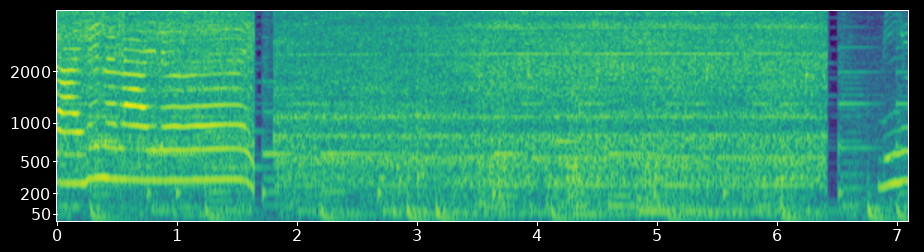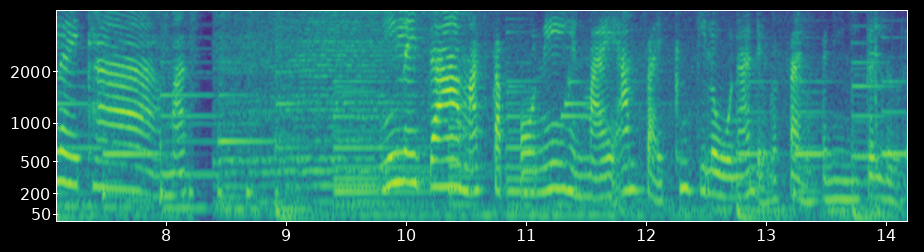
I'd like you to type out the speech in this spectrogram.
ทรายให้ละลายเลยนี่เลยค่ะมัส นี่เลยจ้ามัสกับโปเน่เห็นไหมอ้ำใส่ครึ่งกิโลนะ เดี๋ยวเราใส่ลงไปในนี้กันเลย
